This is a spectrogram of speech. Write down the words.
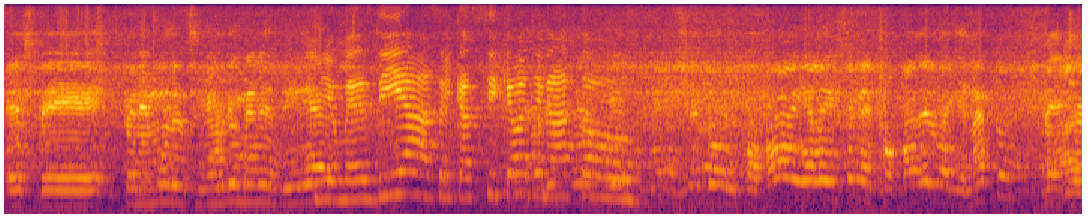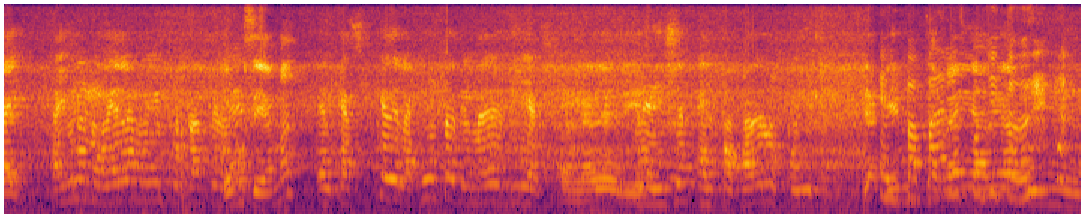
Este, tenemos el señor Diomedes Díaz. Diomedes Díaz, el cacique Diomedes vallenato. Viene viene siendo el papá, ya le dicen el papá del vallenato. De hecho, Ah, hay, hay una novela muy importante ¿Cómo él. se llama? El cacique de la Junta, Diomedes Díaz. Le Díaz. dicen el papá de los pollitos. El papá de los pollitos. un-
